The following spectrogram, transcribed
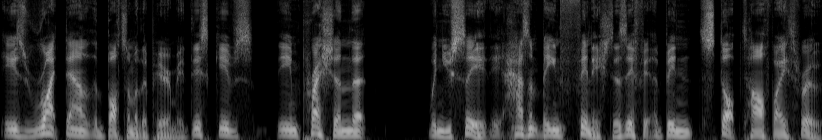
is right down at the bottom of the pyramid. This gives the impression that when you see it, it hasn't been finished, as if it had been stopped halfway through.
